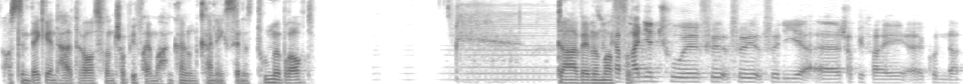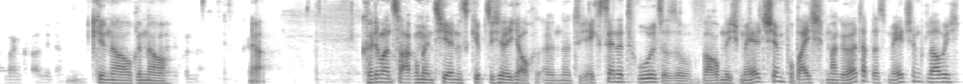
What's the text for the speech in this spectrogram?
aus dem Backend halt raus von Shopify machen kann und kein externes Tool mehr braucht. Da werden also wir mal. Kampagnentool für, für, für die äh, Shopify-Kundendatenbank quasi dann. Genau, genau. Okay. Ja. Könnte man zwar argumentieren, es gibt sicherlich auch äh, natürlich externe Tools, also warum nicht Mailchimp? Wobei ich mal gehört habe, dass Mailchimp, glaube ich,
